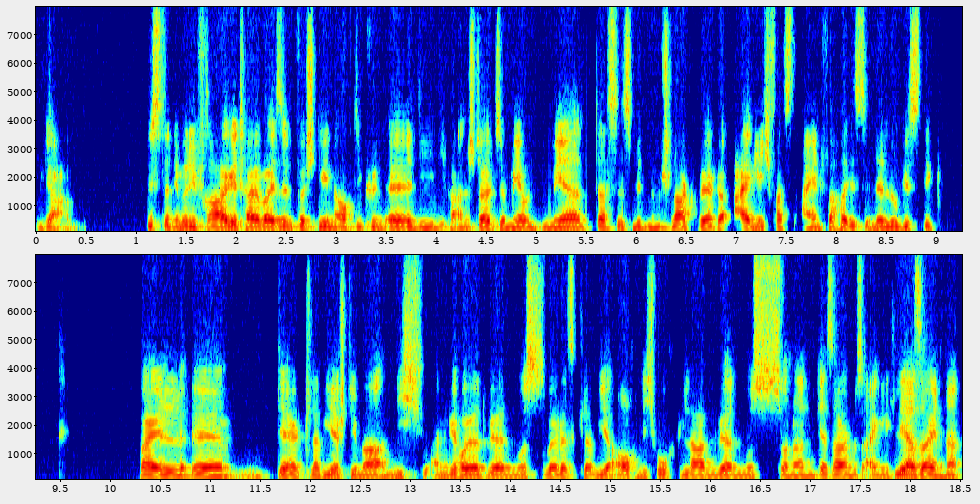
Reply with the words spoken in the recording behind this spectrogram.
ja, ist dann immer die Frage, teilweise verstehen auch die, äh, die, die Veranstalter mehr und mehr, dass es mit einem Schlagwerker eigentlich fast einfacher ist in der Logistik, weil äh, der Klavierstimmer nicht angeheuert werden muss, weil das Klavier auch nicht hochgeladen werden muss, sondern der Saal muss eigentlich leer sein. Ne?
